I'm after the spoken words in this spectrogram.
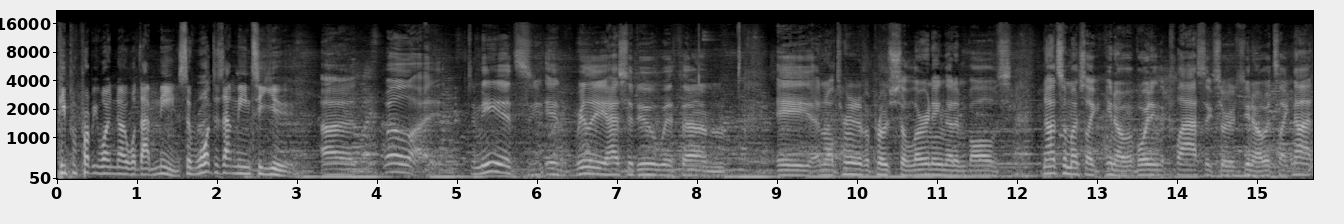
people probably won't know what that means. So, what does that mean to you? Uh, well, I, to me, it's it really has to do with um, a an alternative approach to learning that involves not so much like you know avoiding the classics or you know it's like not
